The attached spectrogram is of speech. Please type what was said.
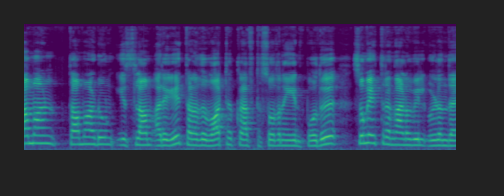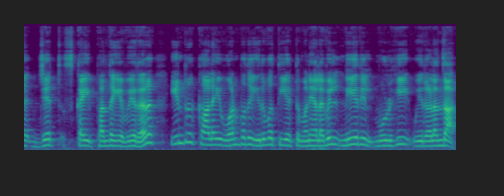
தமான் தமாடூன் இஸ்லாம் அருகே தனது வாட்டர் கிராஃப்ட் சோதனையின் போது சுங்கைத்திரங்கானுவில் விழுந்த ஜெட் ஸ்கை பந்தய வீரர் இன்று காலை ஒன்பது இருபத்தி எட்டு மணி அளவில் நீரில் மூழ்கி உயிரிழந்தார்.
